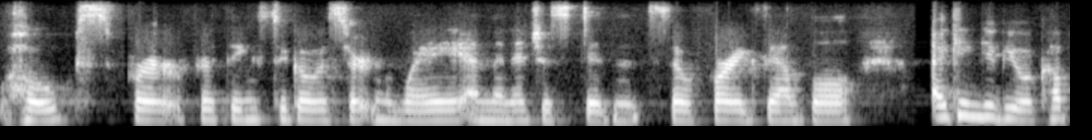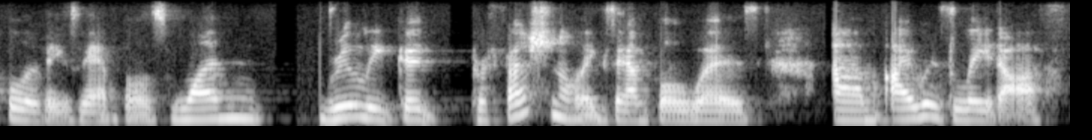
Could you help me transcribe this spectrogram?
hopes for for things to go a certain way, and then it just didn't. So, for example, I can give you a couple of examples. One really good professional example was um, I was laid off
